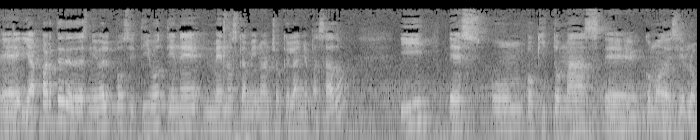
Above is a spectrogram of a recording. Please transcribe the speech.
Eh, y aparte de desnivel positivo, tiene menos camino ancho que el año pasado. Y es un poquito más, eh, ¿cómo decirlo?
